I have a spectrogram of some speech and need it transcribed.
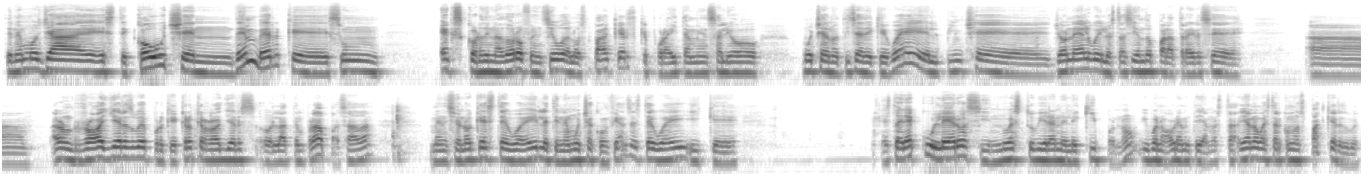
Tenemos ya este coach en Denver, que es un ex coordinador ofensivo de los Packers, que por ahí también salió mucha noticia de que, güey, el pinche John Elway lo está haciendo para traerse a Aaron Rodgers, güey, porque creo que Rodgers, o la temporada pasada, mencionó que este güey le tenía mucha confianza a este güey y que estaría culero si no estuviera en el equipo, ¿no? Y bueno, obviamente ya no, está, ya no va a estar con los Packers, güey.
